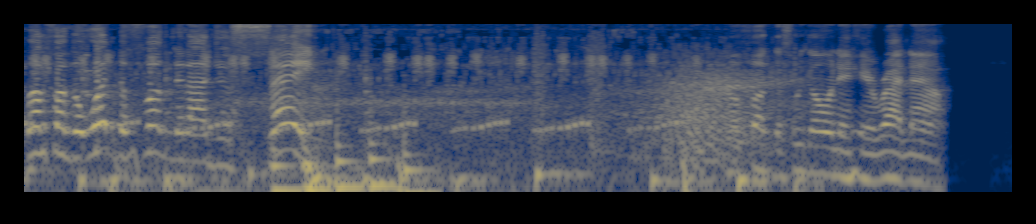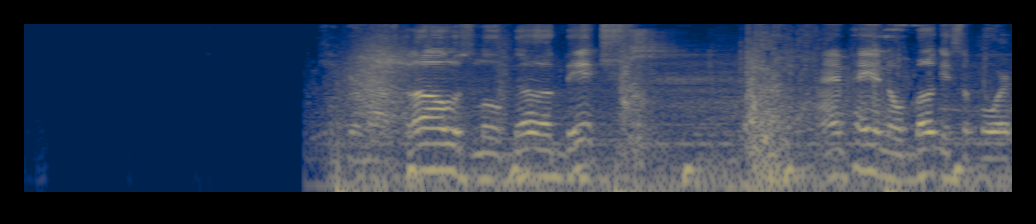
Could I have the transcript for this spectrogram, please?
Motherfucker, what the fuck did I just say? Fuck this. We going in here right now. Keep your mouth closed, little bug bitch. I ain't paying no buggy support.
